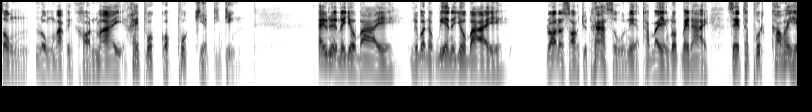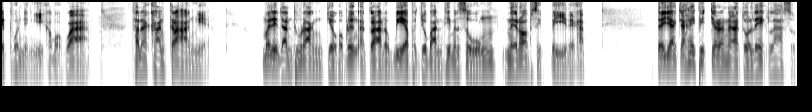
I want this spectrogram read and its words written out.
ส่งลงมาเป็นขอนไม้ให้พวกกบพวกเขียดจริง ๆ ไอ้เรื่องนโยบายหรือว่าดอกเบี้ยนโยบายร้อยละสองจุดห้าศูนย์เนี่ยทำไมยังลดไม่ได้ เศรษฐพุทธเขาให้เหตุผลอย่างนี้เขาบอกว่า ธนาคารกลางเนี่ยไม่ได้ดันทุรังเกี่ยวกับเรื่องอัตราดอกเบี้ยปัจจุบันที่มันสูงในรอบ 10 ปีนะครับ แต่อยากจะให้พิจารณาตัวเลขล่าสุด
